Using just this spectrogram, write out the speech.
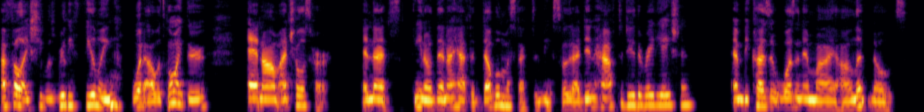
I felt like she was really feeling what I was going through. And um, I chose her. And that's, you know, then I had the double mastectomy so that I didn't have to do the radiation. And because it wasn't in my uh, lymph nodes,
